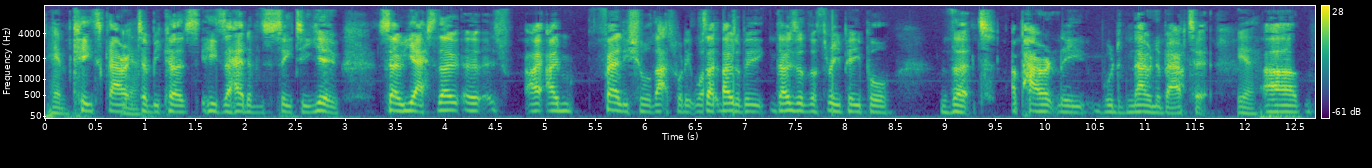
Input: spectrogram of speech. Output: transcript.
him. Keith's character Yeah. because he's the head of the CTU. So yes, though uh, I, I'm fairly sure that's what it was. So those are the those are the three people that apparently would have known about it. Yeah. Um,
